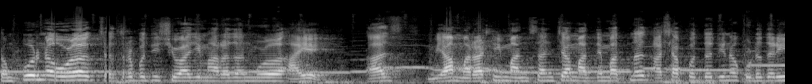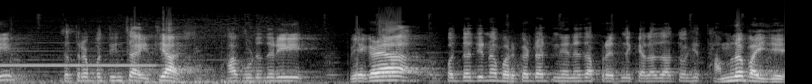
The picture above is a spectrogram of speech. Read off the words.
संपूर्ण ओळख छत्रपती शिवाजी महाराजांमुळं आहे आज या मराठी माणसांच्या माध्यमातूनच अशा पद्धतीनं कुठेतरी छत्रपतींचा इतिहास हा कुठेतरी वेगळ्या पद्धतीनं भरकटत नेण्याचा प्रयत्न केला जातो हे थांबलं पाहिजे.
